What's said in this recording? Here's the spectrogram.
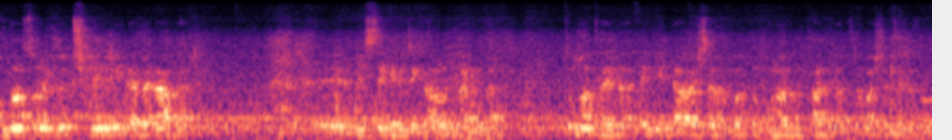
Ondan sonra göç birimiyle beraber e, meclise gelecek Aralık ayında tüm Hatay'da engelli araçlara bakım onarım tadilatına başlatacağız. O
